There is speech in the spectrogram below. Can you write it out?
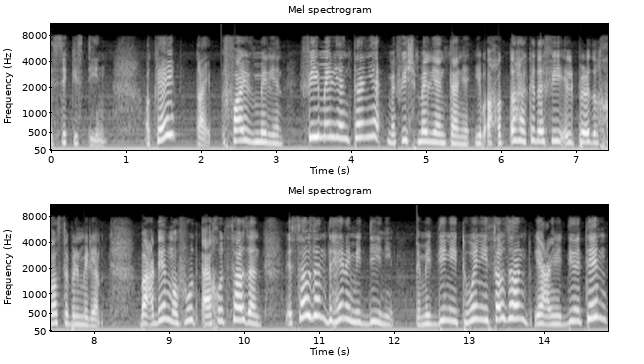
ال 16 okay؟ طيب. 5 مليون في مليون تانية مفيش مليون تانية. يبقى أحطها كده في ال period الخاص بالمليون. بعدين مفروض آخد 1000 ال 1000 هنا مديني. مديني 20000 يعني مديني 10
